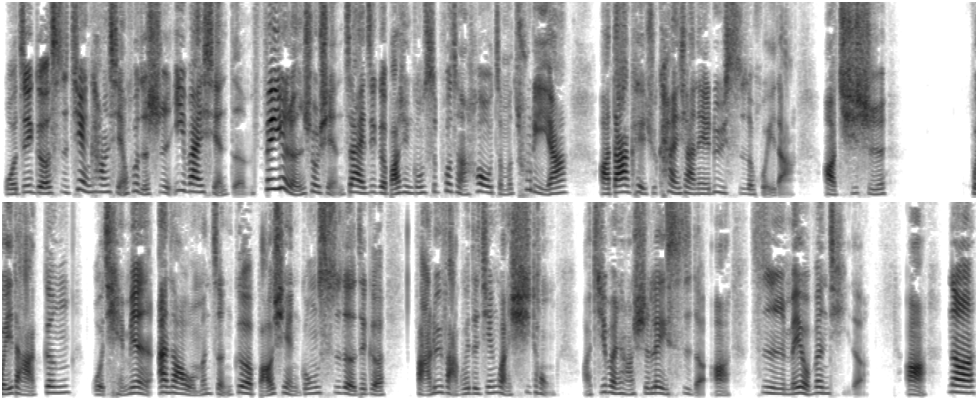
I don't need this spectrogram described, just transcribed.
我这个是健康险或者是意外险等非人寿险，在这个保险公司破产后怎么处理呀？啊，大家可以去看一下那律师的回答啊。其实回答跟我前面按照我们整个保险公司的这个法律法规的监管系统啊，基本上是类似的啊，是没有问题的啊。那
